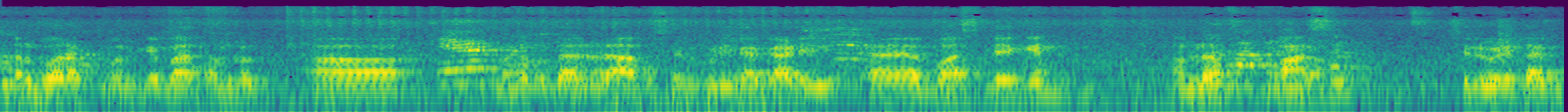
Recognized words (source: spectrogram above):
और गोरखपुर के बाद हम लोग मतलब उधर सिलगुड़ी का गाड़ी बस लेके हम लोग वहाँ से सिलगुड़ी तक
